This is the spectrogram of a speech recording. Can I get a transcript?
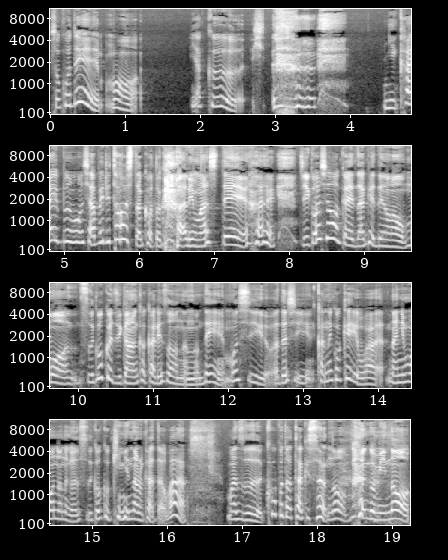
そこでもう約2回分を喋り通したことがありまして、はい。自己紹介だけでももうすごく時間かかりそうなので、もし私、金子圭は何者なのかすごく気になる方は、まず、久保田武さんの番組の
